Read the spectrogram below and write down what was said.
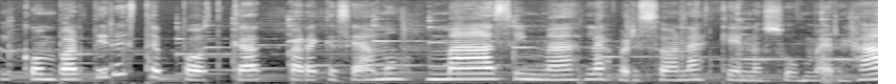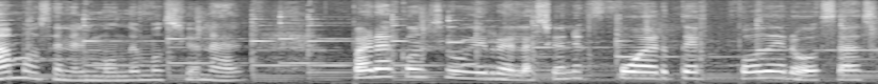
y compartir este podcast para que seamos más y más las personas que nos sumerjamos en el mundo emocional para construir relaciones fuertes, poderosas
